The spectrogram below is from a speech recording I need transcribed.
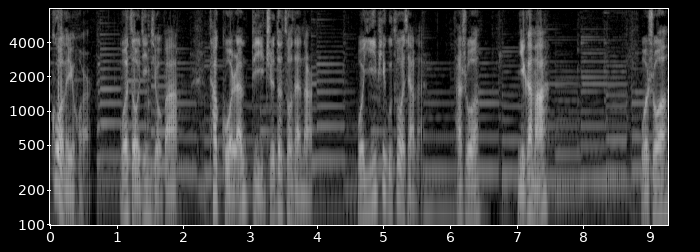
过了一会儿，我走进酒吧，他果然笔直的坐在那儿。我一屁股坐下来，他说：“你干嘛？”我说：“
